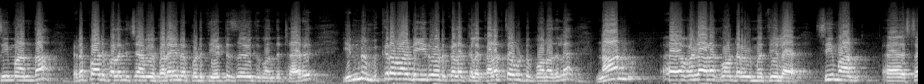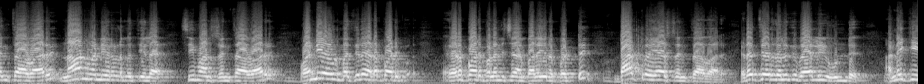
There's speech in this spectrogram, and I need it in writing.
சீமான் தான் எடப்பாடி பழனிசாமியை பலவீனப்படுத்தி எட்டு சதவீதத்துக்கு வந்துட்டாரு. இன்னும் விக்கிரவாண்டி ஈரோடு கலக்கில் களத்தை விட்டு போனதில் நான் வெள்ளாள கவுண்டர்கள் மத்தியில் சீமான் ஸ்ட்ரென்த் ஆவார். நான் வன்னியர்கள் மத்தியில் சீமான் ஸ்ட்ரென்த் ஆவார். வன்னியர்கள் மத்தியில் எடப்பாடி எடப்பாடி பழனிசாமி பலவீனப்பட்டு டாக்டர் ஐயா ஸ்ட்ரென்த் ஆவார். இடைத்தேர்தலுக்கு வேல்யூ உண்டு. அன்னைக்கு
